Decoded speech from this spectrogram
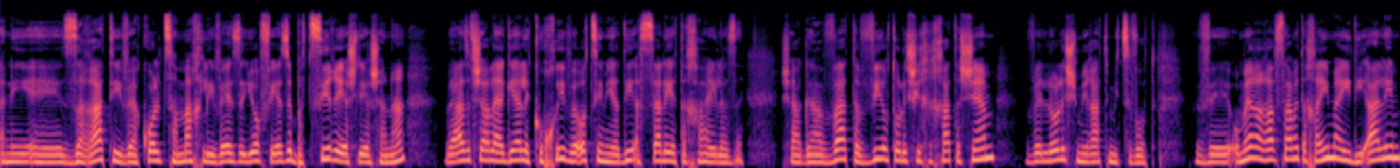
אני אה, זרעתי והכל צמח לי, ואיזה יופי, איזה בציר יש לי השנה, ואז אפשר להגיע לכוחי ועוצם ידי עשה לי את החיל הזה. שהגאווה תביא אותו לשכחת השם ולא לשמירת מצוות. ואומר הרב סם את החיים האידיאליים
